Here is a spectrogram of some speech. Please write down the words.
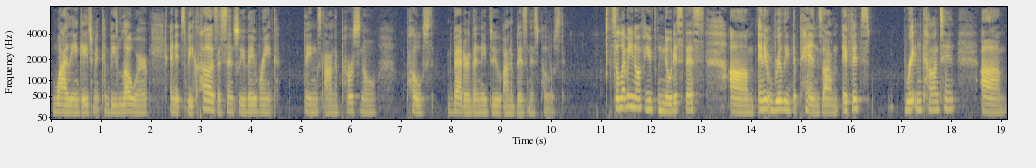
why the engagement can be lower, and it's because essentially they rank things on a personal post better than they do on a business post. So let me know if you've noticed this. Um, and it really depends. Um, if it's written content, um,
